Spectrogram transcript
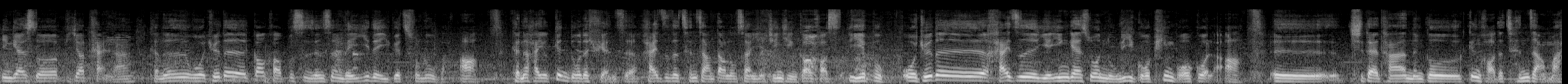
应该说比较坦然，可能我觉得高考不是人生唯一的一个出路吧，啊，可能还有更多的选择。孩子的成长道路上也仅仅高考是第一步。我觉得孩子也应该说努力过、拼搏过了啊，呃，期待他能够更好的成长嘛。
